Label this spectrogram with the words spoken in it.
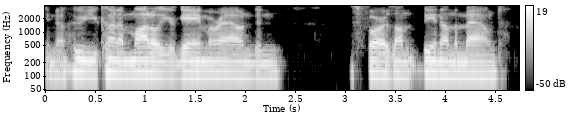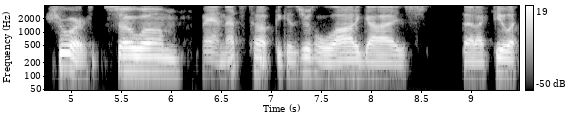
you know who you kind of model your game around, and as far as on being on the mound. Sure. So, um, man, that's tough because there's a lot of guys that I feel like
